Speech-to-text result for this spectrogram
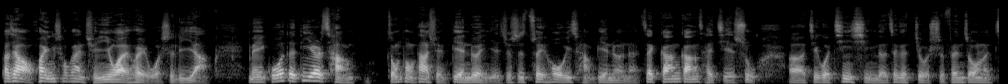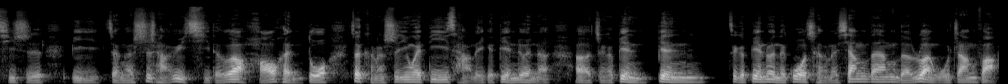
大家好，欢迎收看群益外汇，我是李阳。美国的第二场总统大选辩论，也就是最后一场辩论呢，在刚刚才结束。呃，结果进行的这个九十分钟呢，其实比整个市场预期的都要好很多。这可能是因为第一场的一个辩论呢，呃，整个辩辩。这个辩论的过程呢，相当的乱无章法，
